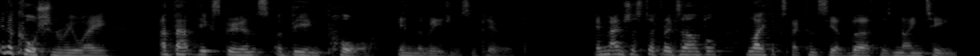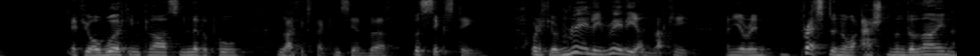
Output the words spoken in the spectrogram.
in a cautionary way about the experience of being poor in the Regency period. In Manchester, for example, life expectancy at birth was 19. If you're working class in Liverpool, life expectancy at birth was 16. Or if you're really, really unlucky and you're in Preston or Ashton under Lyne,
